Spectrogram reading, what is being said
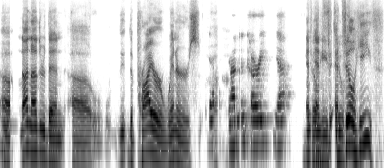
uh, none other than uh, the, the prior winners yeah, Brandon Curry, yeah. And Phil and, Heath, and. Phil Heath.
